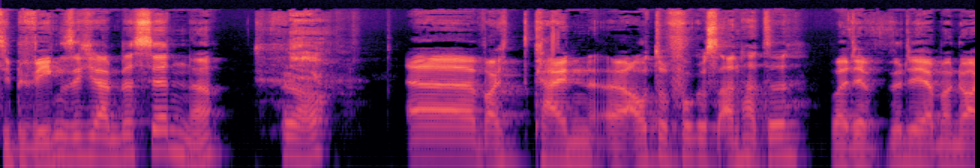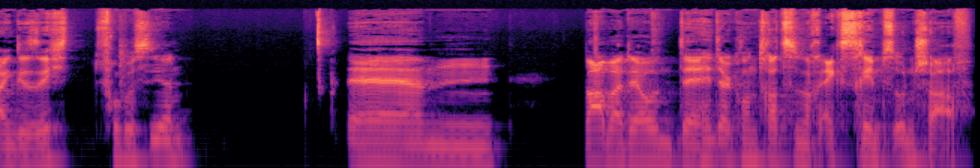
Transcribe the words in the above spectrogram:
die bewegen sich ja ein bisschen, ne? Ja. Äh, weil ich keinen äh, Autofokus anhatte, weil der würde ja immer nur ein Gesicht fokussieren. Ähm, war aber der, der Hintergrund trotzdem noch extremst unscharf.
